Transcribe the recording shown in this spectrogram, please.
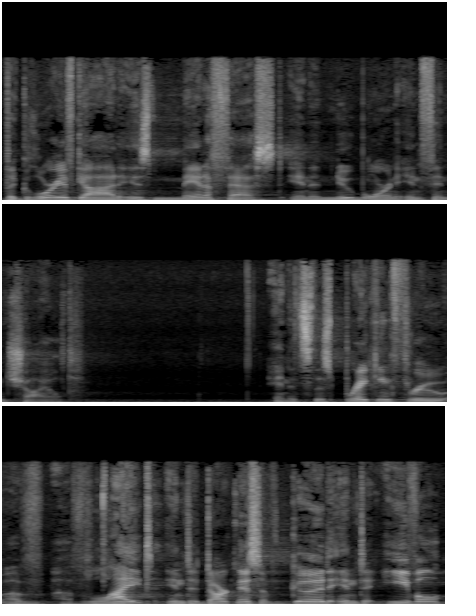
the glory of God is manifest in a newborn infant child. And it's this breaking through of, of light into darkness, of good into evil,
